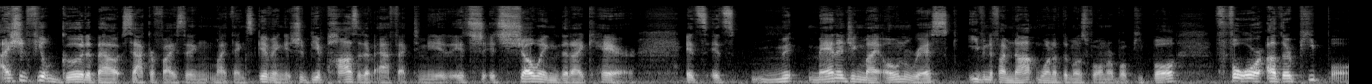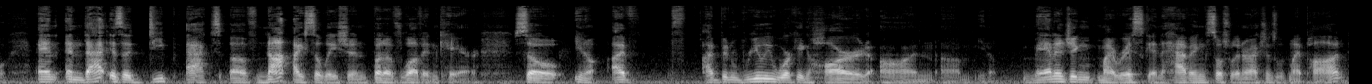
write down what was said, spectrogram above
I should feel good about sacrificing my Thanksgiving. It should be a positive affect to me. It, it's it's showing that I care. It's it's m- managing my own risk, even if I'm not one of the most vulnerable people, for other people, and and that is a deep act of not isolation, but of love and care. So you know, I've I've been really working hard on um, you know managing my risk and having social interactions with my pod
